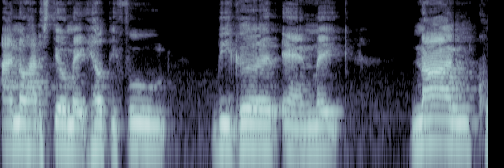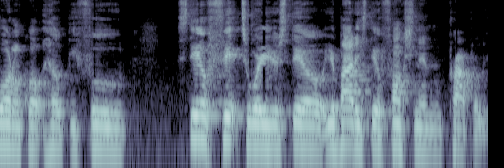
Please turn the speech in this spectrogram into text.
I know how to still make healthy food be good and make non quote unquote healthy food still fit to where you're still your body's still functioning properly.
